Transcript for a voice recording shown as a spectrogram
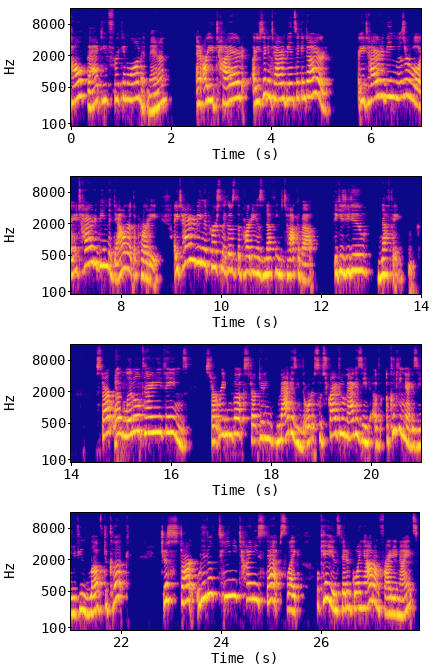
How bad do you freaking want it, man? And are you tired? Are you sick and tired of being sick and tired? Are you tired of being miserable? Are you tired of being the downer at the party? Are you tired of being the person that goes to the party and has nothing to talk about because you do nothing? Start with little tiny things. Start reading books, start getting magazines, or subscribe to a magazine of a cooking magazine if you love to cook. Just start little teeny tiny steps like, okay, instead of going out on Friday nights,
